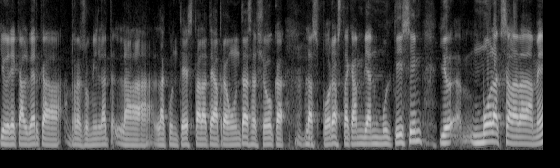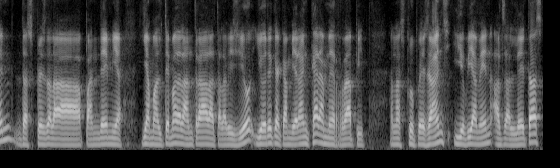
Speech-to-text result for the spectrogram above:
jo crec, Albert, que resumint la, la, la contesta a la teva pregunta és això, que uh -huh. l'esport està canviant moltíssim, jo, molt acceleradament, després de la pandèmia i amb el tema de l'entrada a la televisió, jo crec que canviarà encara més ràpid en els propers anys i, òbviament, els atletes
